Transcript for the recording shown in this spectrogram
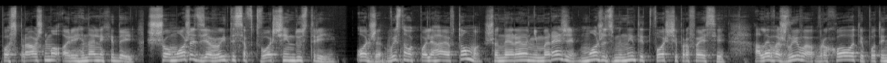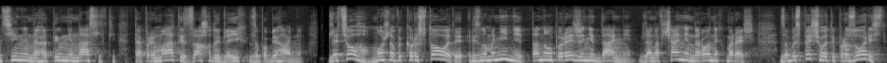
по-справжньому оригінальних ідей, що можуть з'явитися в творчій індустрії. Отже, висновок полягає в тому, що нейронні мережі можуть змінити творчі професії, але важливо враховувати потенційні негативні наслідки та приймати заходи для їх запобігання. Для цього можна використовувати різноманітні та неупереджені дані для навчання нейронних мереж, забезпечувати прозорість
